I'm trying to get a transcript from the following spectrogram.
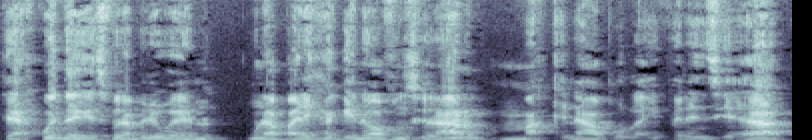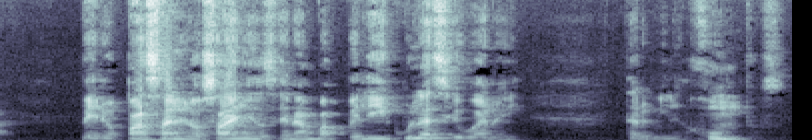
te das cuenta que es una, película, una pareja que no va a funcionar, más que nada por la diferencia de edad. Pero pasan los años en ambas películas y bueno, y terminan juntos.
